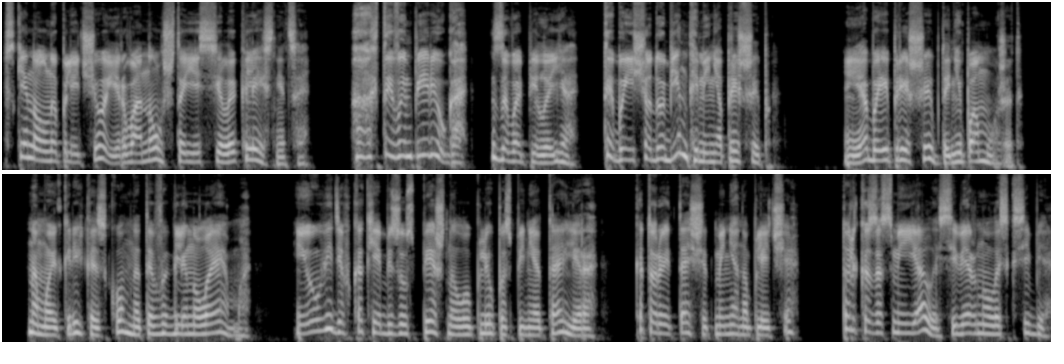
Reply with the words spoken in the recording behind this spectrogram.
вскинул на плечо и рванул, что есть силы к лестнице. «Ах ты, вампирюга!» — завопила я. «Ты бы еще дубинкой меня пришиб!» «Я бы и пришиб, да не поможет». На мой крик из комнаты выглянула Эмма. И, увидев, как я безуспешно луплю по спине Тайлера, который тащит меня на плече, только засмеялась и вернулась к себе.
